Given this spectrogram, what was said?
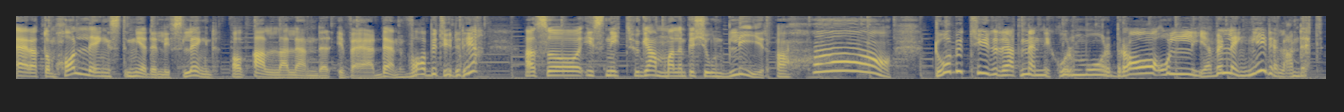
är att de har längst medellivslängd av alla länder i världen. Vad betyder det? Alltså i snitt hur gammal en person blir. Aha! Då betyder det att människor mår bra och lever länge i det landet.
